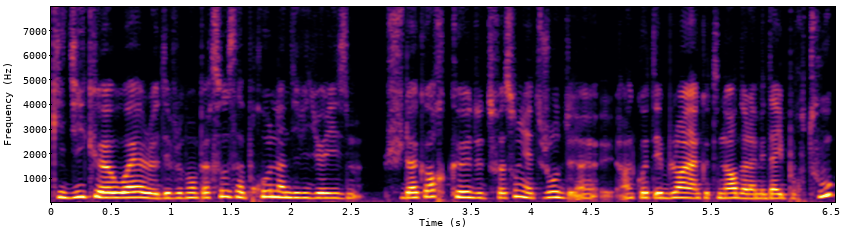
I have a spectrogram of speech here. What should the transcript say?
qui dit que ouais, le développement perso ça prône l'individualisme. Je suis d'accord que de toute façon, il y a toujours un côté blanc et un côté noir de la médaille pour tout.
